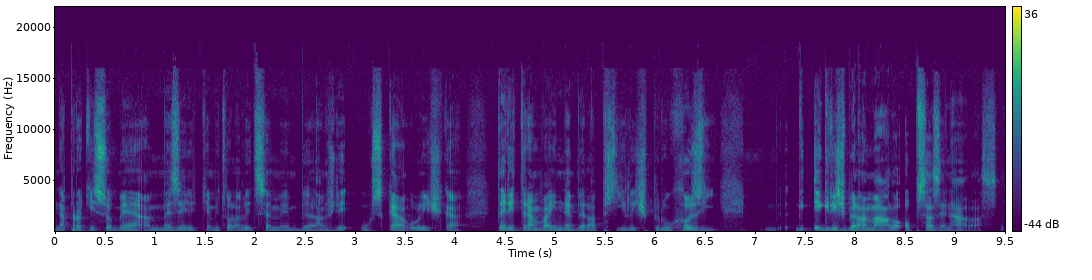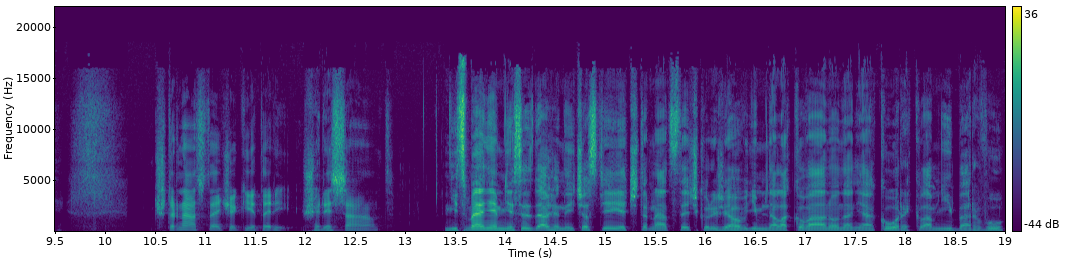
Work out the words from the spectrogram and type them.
naproti sobě a mezi těmito lavicemi byla vždy úzká ulička, tedy tramvaj nebyla příliš průchozí, i když byla málo obsazená vlastně. 14. je tedy 60, Nicméně mně se zdá, že nejčastěji je 14. když já ho vidím nalakováno na nějakou reklamní barvu,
